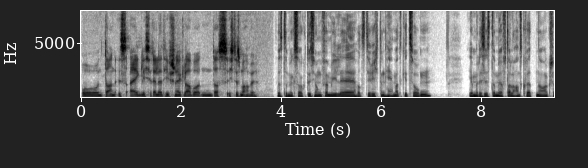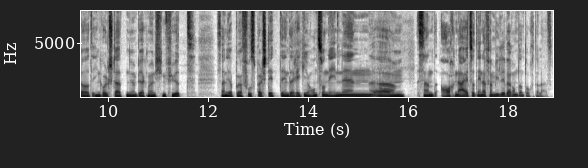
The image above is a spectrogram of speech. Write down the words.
und dann ist eigentlich relativ schnell klar geworden, dass ich das machen will. Du hast mir gesagt, als Jungfamilie hat es die Richtung Heimat gezogen. Ich habe mir das jetzt einmal auf der Landkarte angeschaut, Ingolstadt, Nürnberg, München, Fürth sind ja ein paar Fußballstädte in der Region zu nennen, ähm, sind auch nahe zu deiner Familie. Warum dann doch der Lask?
